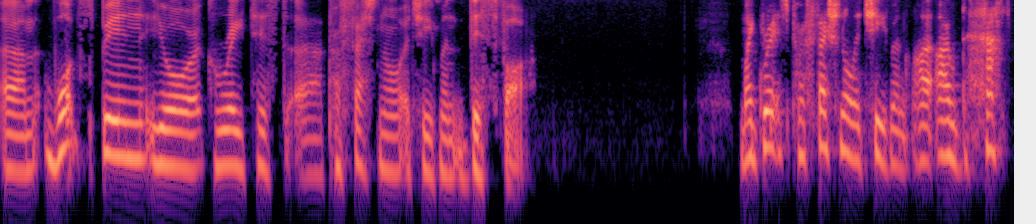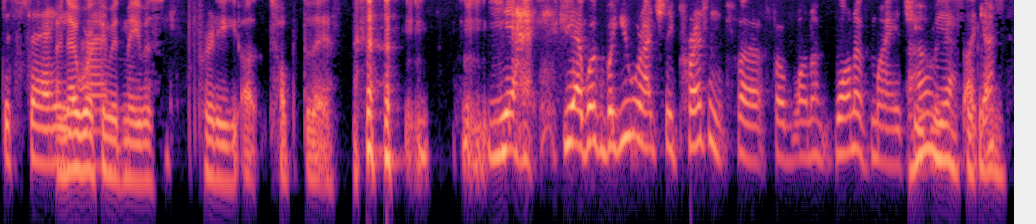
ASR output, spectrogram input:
um, what's been your greatest uh, professional achievement this far? My greatest professional achievement, I, I would have to say. I know working um, with me was pretty top of the list. yeah, yeah. Well, but you were actually present for for one of one of my oh, achievements, oh, yes, I guess,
